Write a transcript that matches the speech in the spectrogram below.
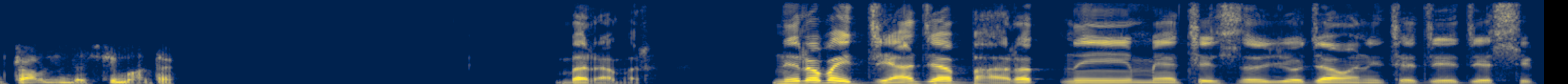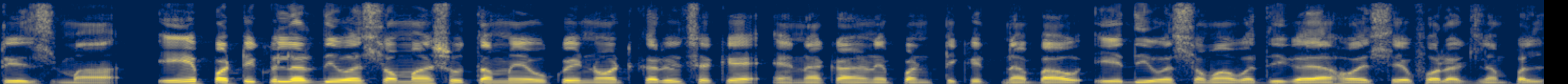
travel industry માટે. બરાબર. નીરવભાઈ, જ્યાં જ્યાં ભારતની મેચિસ યોજાવાની છે, જે જે સિટીઝમાં એ પર્ટિક્યુલર દિવસોમાં શું તમે એવું કોઈ નોટ કર્યું છે કે એના કારણે પણ ટિકિટના ભાવ એ દિવસોમાં વધી ગયા હોય છે? ફોર એક્ઝામ્પલ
